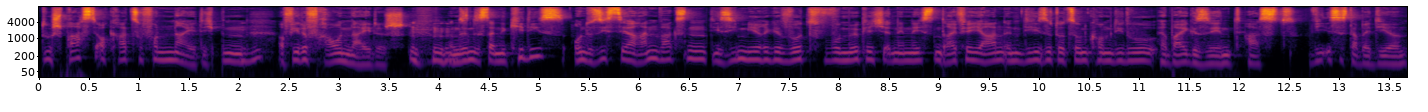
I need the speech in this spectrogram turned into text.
du sprachst ja auch gerade so von Neid. Ich bin mhm. auf jede Frau neidisch. Dann sind es deine Kiddies und du siehst sie heranwachsen. Die Siebenjährige wird womöglich in den nächsten drei, vier Jahren in die Situation kommen, die du herbeigesehnt hast. Wie ist es da bei dir?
